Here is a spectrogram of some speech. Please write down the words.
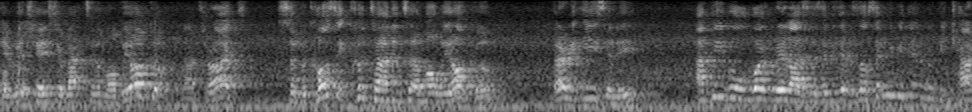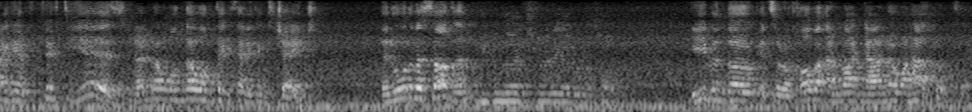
In which case you're back to the Mobi Okum. That's right. So because it could turn into a Mobi Okum very easily, and people won't realise there's any difference. They'll say we've been doing, we've been carrying it for 50 years. You know, no one, no one thinks anything's changed. Then all of a sudden, Even though it's really a rachov. even though it's a Rechova and right now no one has built it,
